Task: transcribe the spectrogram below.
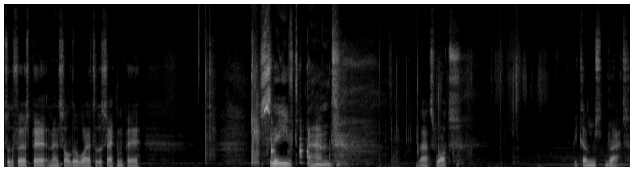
to the first pair and then solder a wire to the second pair. Sleeved and that's what becomes that.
